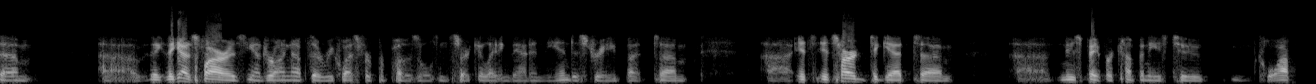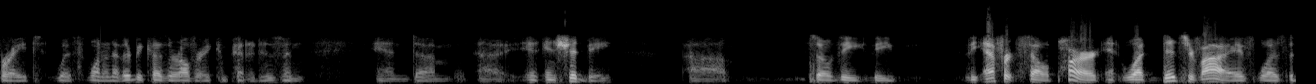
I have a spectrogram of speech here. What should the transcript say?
um, uh, they, they got as far as you know drawing up the request for proposals and circulating that in the industry, but um, uh, it's it's hard to get um, uh, newspaper companies to cooperate with one another because they're all very competitive and and um, uh, and, and should be. Uh, so the the the effort fell apart, and what did survive was the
